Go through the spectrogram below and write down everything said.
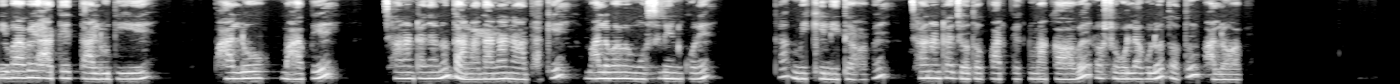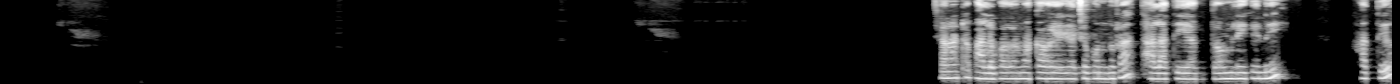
এভাবে হাতের তালু দিয়ে ভালোভাবে ছানাটা যেন দানা দানা না থাকে, ভালোভাবে মসৃণ করে তা মেখে নিতে হবে। ছানাটা যত পারফেক্ট মাখা হবে, রসগোল্লাগুলো ততই ভালো হবে। ছানাটা ভালোভাবে মাখা হয়ে গেছে বন্ধুরা, থালাতে একদম লেগে নেই, হাতেও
